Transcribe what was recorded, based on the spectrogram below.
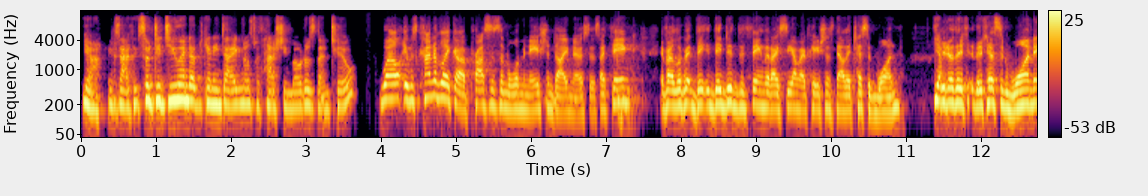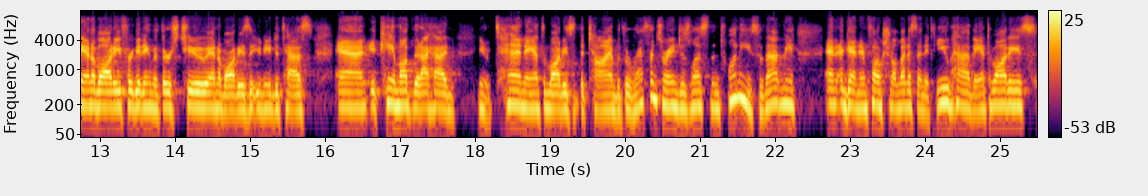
Yeah, exactly. So did you end up getting diagnosed with Hashimoto's then too? Well, it was kind of like a process of elimination diagnosis. I think if I look at they, they did the thing that I see on my patients now, they tested one. Yeah. You know, they, they tested one antibody, forgetting that there's two antibodies that you need to test. And it came up that I had, you know, 10 antibodies at the time, but the reference range is less than 20. So that means, and again, in functional medicine, if you have antibodies,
